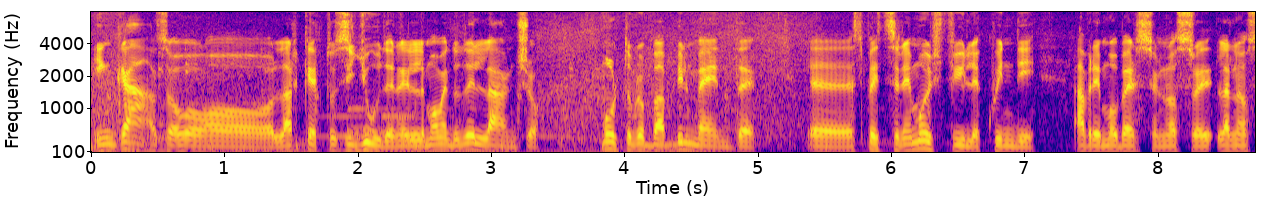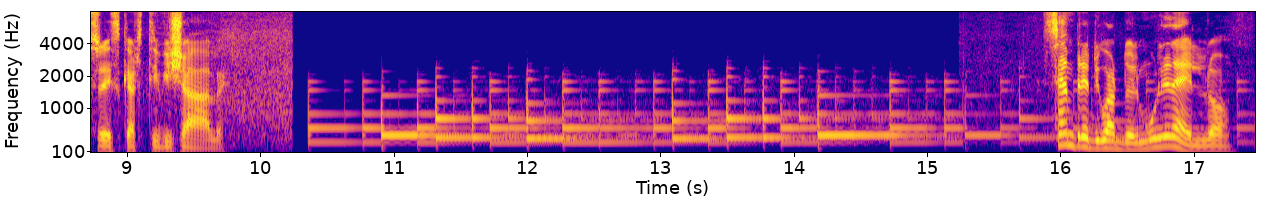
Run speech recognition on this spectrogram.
in caso l'archetto si chiude nel momento del lancio molto probabilmente eh, spezzeremo il filo e quindi avremo perso nostro, la nostra esca artificiale. Sempre riguardo il mulinello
